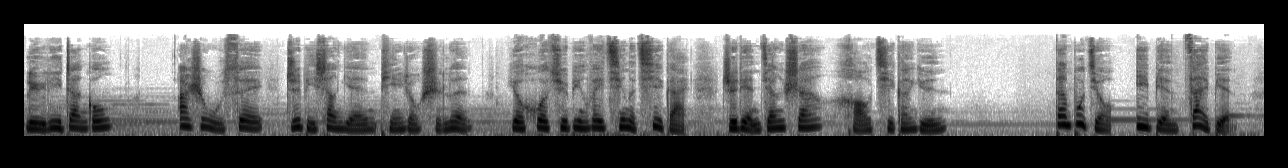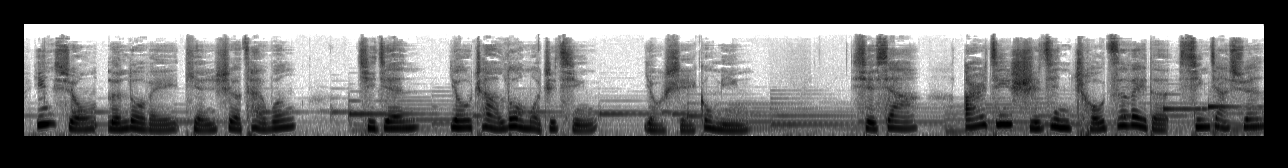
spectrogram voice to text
屡立战功。二十五岁执笔上言平戎时论，有霍去病卫青的气概，指点江山，豪气干云。但不久一贬再贬，英雄沦落为田舍菜翁，其间忧刹落寞之情，有谁共鸣？写下。而今食尽愁滋味的辛稼轩，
